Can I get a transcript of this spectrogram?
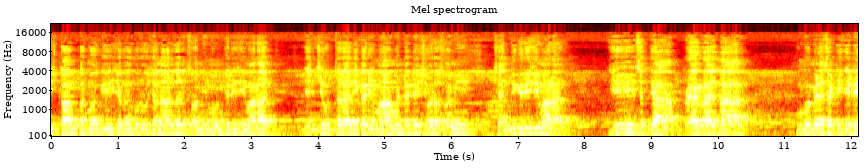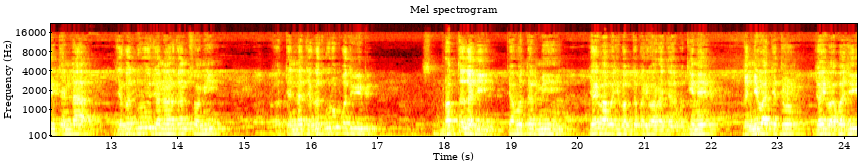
निष्काम कर्मयोगी जगद्गुरु जनार्दन स्वामी मोहनगिरीजी महाराज यांचे उत्तराधिकारी महामंडलेश्वर स्वामी शांतिगिरीजी महाराज हे सध्या प्रयागराजला कुंभमेळ्यासाठी गेले. त्यांना जगद्गुरू जनार्दन स्वामी त्यांना जगद्गुरू पदवी प्राप्त झाली. त्याबद्दल मी जय बाबाजी भक्त परिवाराच्या वतीने धन्यवाद देतो. जय बाबाजी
